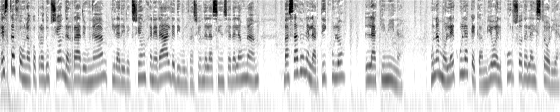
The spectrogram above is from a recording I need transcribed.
Esta fue una coproducción de Radio UNAM y la Dirección General de Divulgación de la Ciencia de la UNAM, basado en el artículo La quinina, una molécula que cambió el curso de la historia,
